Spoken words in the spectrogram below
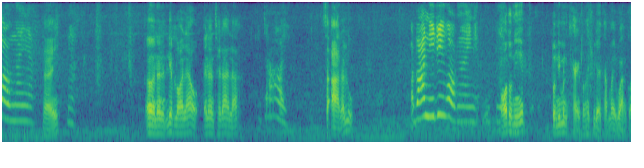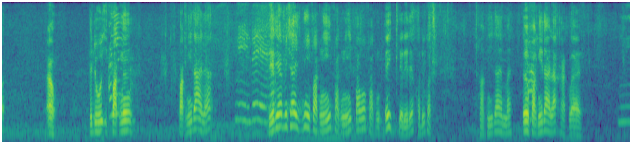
ออกไงอะไหน เนี่ยเออ นั่นนะเรียบร้อยแล้ว ไอ้นั่นใช้ได้แล้ว ไม่ได้สะอาดแล้วลูกอาบ้านนี้ดิ้งออกไงเนี่ยอ๋อ ตัวนี้ ตัวนี้มันแข็งต้องให้ผู้ใหญ่ทำให้วางก่อนอ้าวไปดูอีกฝักหนึ่งฝักนี้ได้แล้ว นี่ได้เดี๋ยวเดี๋ยวไม่ใช่ นี่ฝักนี้ฝักนี้ป้าว่าฝักนี้เอ้ย เดี๋ยวเดี๋ยวเดี๋ยวขอดูก่อนฝักนี้ได้ไหมเออ ฝักนี้ได้แล้วหักเลย นี่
